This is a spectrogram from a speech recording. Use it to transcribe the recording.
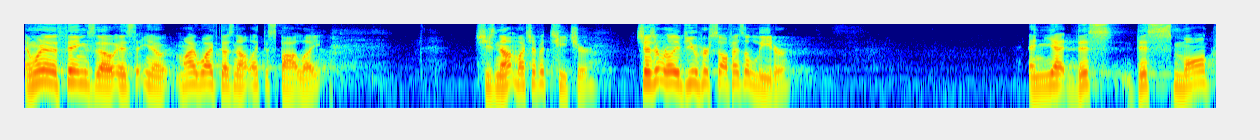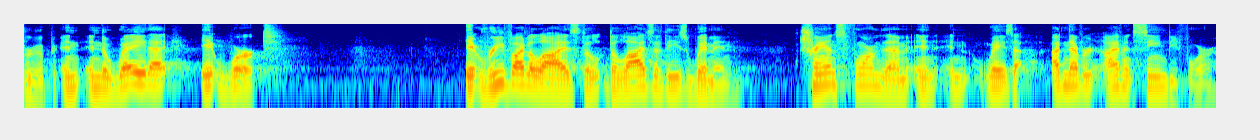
And one of the things, though, is that, you know, my wife does not like the spotlight. She's not much of a teacher. She doesn't really view herself as a leader. And yet, this, this small group, in, in the way that it worked, it revitalized the, the lives of these women, transformed them in, in ways that I've never, I haven't seen before.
